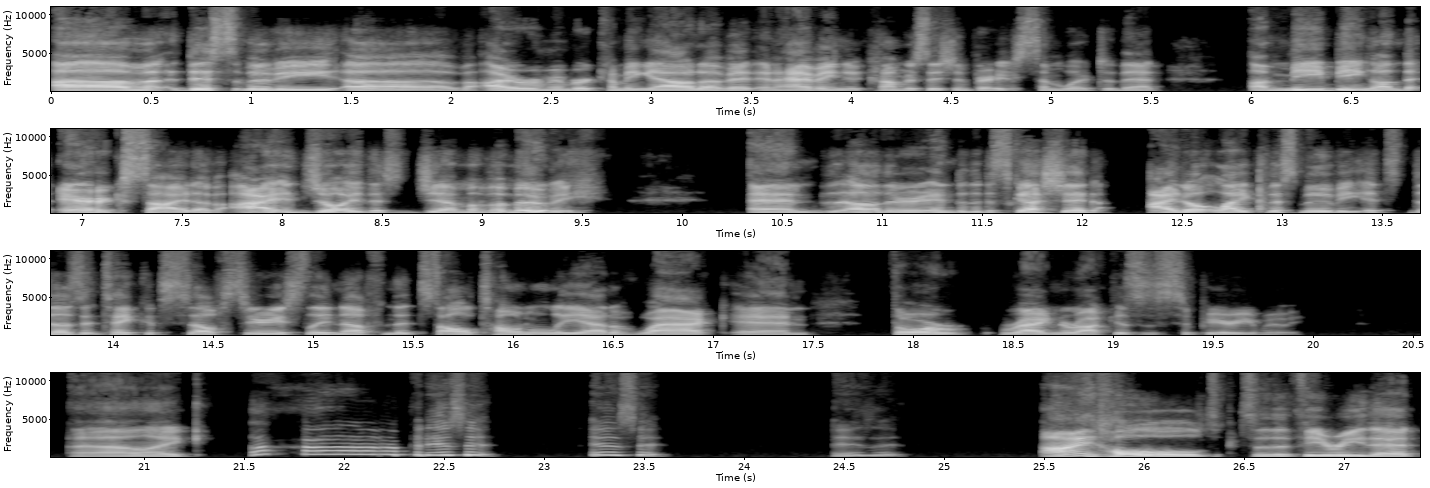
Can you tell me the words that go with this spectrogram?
Um this movie uh i remember coming out of it and having a conversation very similar to that uh, me being on the eric side of i enjoy this gem of a movie. And the other end of the discussion i don't like this movie. It doesn't take itself seriously enough and it's all tonally out of whack and thor ragnarok is a superior movie. I'm like ah, but is it is it? Is it? I hold to the theory that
